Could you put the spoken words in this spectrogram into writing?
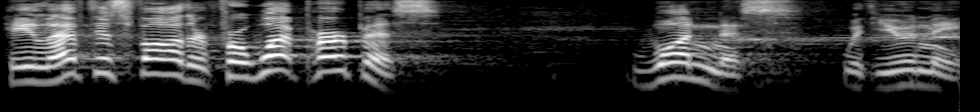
He left his Father for what purpose? Oneness with you and me.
